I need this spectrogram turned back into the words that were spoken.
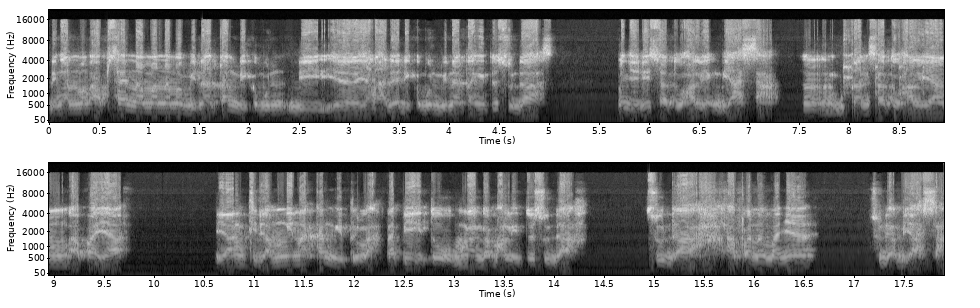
dengan mengabsen nama-nama binatang di kebun di eh, yang ada di kebun binatang itu sudah menjadi satu hal yang biasa. Hmm, bukan satu hal yang apa ya yang tidak mengenakan gitulah. Tapi itu menganggap hal itu sudah sudah apa namanya sudah biasa.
